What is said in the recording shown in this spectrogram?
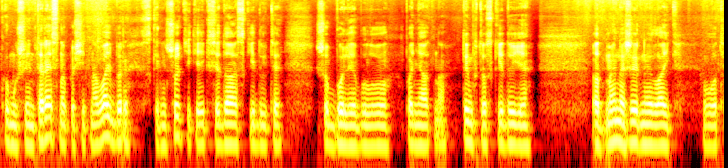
Кому що інтересно, пишіть на Viber, скріншотики, як завжди, скидуйте, щоб більше було понятно. Тим, хто скидує від мене жирний лайк. Вот.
